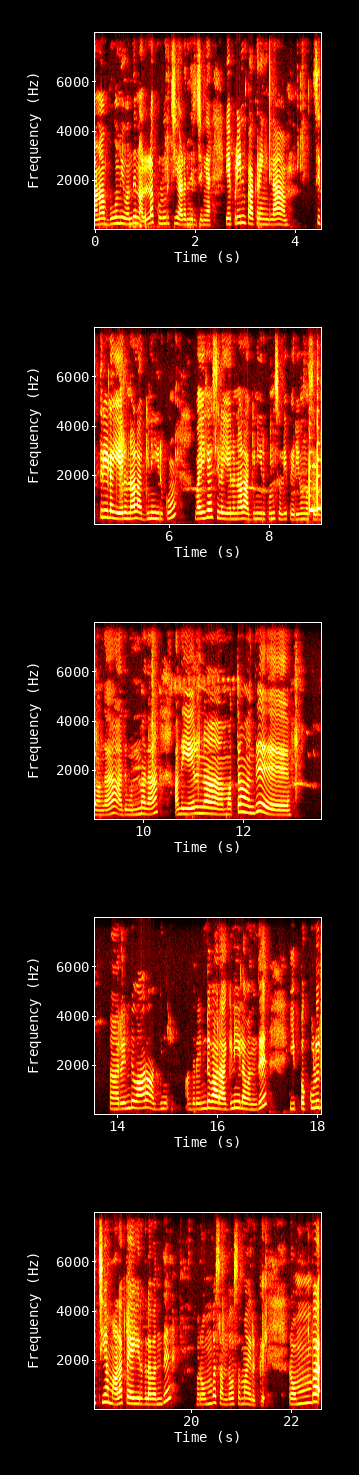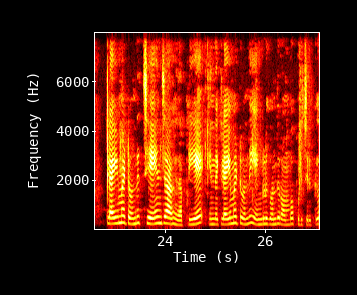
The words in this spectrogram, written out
ஆனால் பூமி வந்து நல்லா குளிர்ச்சி அடைஞ்சிருச்சுங்க. எப்படின்னு பார்க்குறீங்களா சித்திரையில் ஏழு நாள் அக்னி இருக்கும். வைகாசியில் ஏழு நாள் அக்னி இருக்கும்னு சொல்லி பெரியவங்க சொல்லுவாங்க. அது உண்மைதான். அந்த ஏழு நா மொத்தம் வந்து ரெண்டு வாரம் அக்னி. அந்த ரெண்டு வார அக்னியில் வந்து இப்போ குளிர்ச்சியாக மழை பெய்யறதுல வந்து ரொம்ப சந்தோஷமாக இருக்குது ரொம்ப கிளைமேட் வந்து சேஞ்ச் ஆகுது அப்படியே. இந்த கிளைமேட் வந்து எங்களுக்கு வந்து ரொம்ப பிடிச்சிருக்கு.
